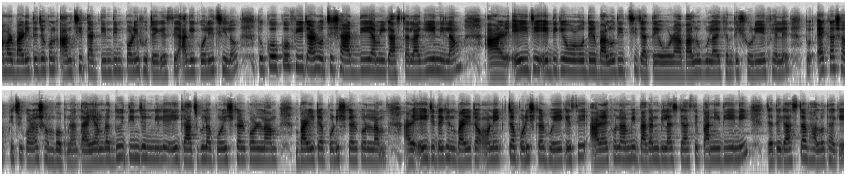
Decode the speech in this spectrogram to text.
আমার বাড়িতে যখন আনছি, তার তিন দিন পরে ফুটে গেছে, আগে কলি ছিল। তো কোকো ফিট আর হচ্ছে সার দিয়ে আমি গাছটা লাগিয়ে নিলাম। আর এই যে এদিকে ওদের বালু দিচ্ছি যাতে ওরা বালুগুলা এখান থেকে সরিয়ে ফেলে। তো একা সব কিছু করা সম্ভব না। তাই আমরা দুই, তিনজন মিলে এই গাছগুলা পরিষ্কার করলাম, বাড়িটা পরিষ্কার করলাম। আর এই যে দেখেন বাড়িটা অনেকটা পরিষ্কার হয়ে গেছে। আর এখন আমি বাগান বিলাস গাছে পানি দিয়ে নিই যাতে গাছটা ভালো থাকে।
